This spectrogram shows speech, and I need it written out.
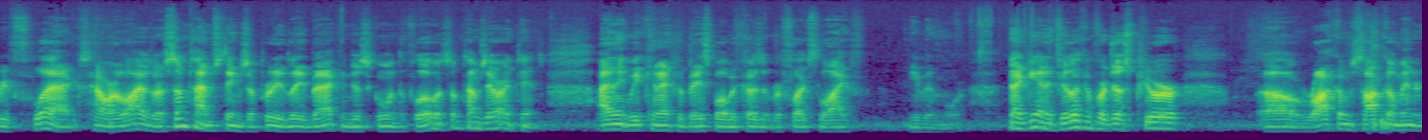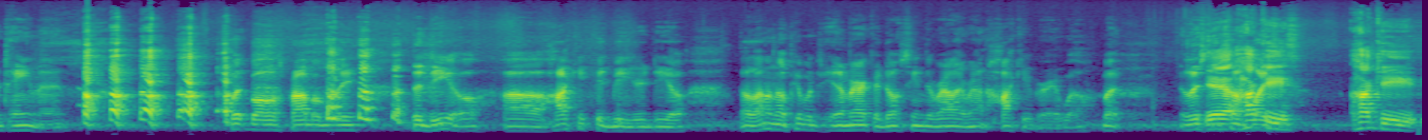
reflects how our lives are. Sometimes things are pretty laid back and just go with the flow, and sometimes they are intense. I think we connect with baseball because it reflects life even more. Now, again, if you're looking for just pure uh, rock'em sock'em entertainment, football is probably the deal. Uh, hockey could be your deal. Well, I don't know. People in America don't seem to rally around hockey very well, but at least in Yeah, some hockey. places. Hockey.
